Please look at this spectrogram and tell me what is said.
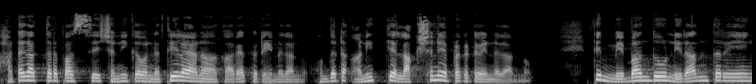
හටගත්තට පස්සේ ෂණිකව නැතිලා යන ආකාරයත් වැටහෙන්න ගන්නවා. හොඳට අනිත්‍ය ලක්ෂණය ප්‍රකට වෙන්න ගන්නවා. ඉතින් මේ බඳු නිරන්තරයෙන්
